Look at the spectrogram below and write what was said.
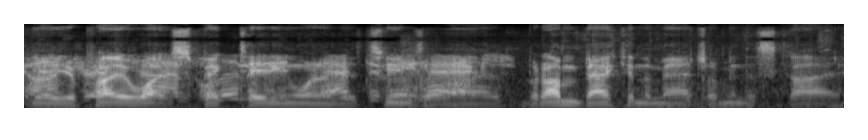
yeah, you're probably watching spectating limited. one of the Activate teams hatch. alive. But I'm back in the match. I'm in the sky.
